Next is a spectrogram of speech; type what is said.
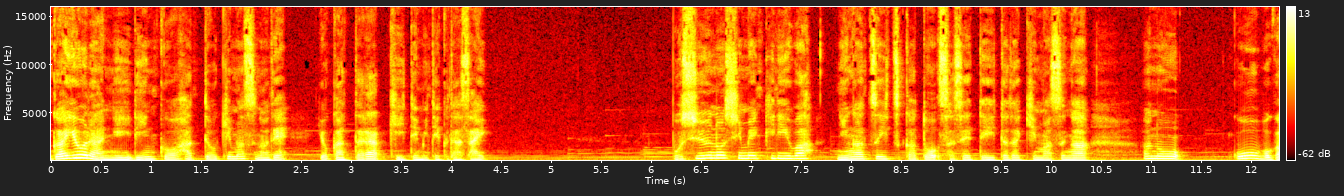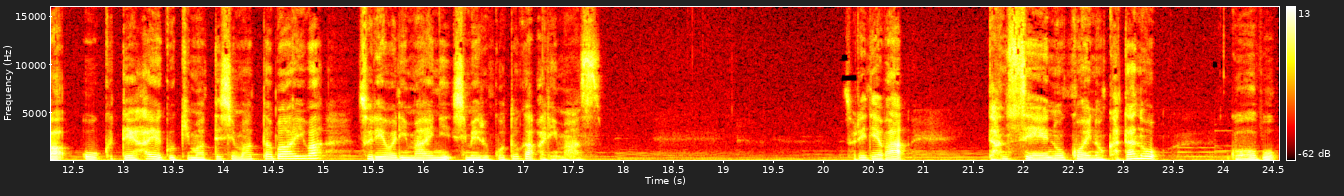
概要欄にリンクを貼っておきますのでよかったら聞いてみてください。募集の締め切りは2月5日とさせていただきますがあのご応募が多くて早く決まってしまった場合はそれより前に締めることがあります。それでは男性の声の方のご応募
